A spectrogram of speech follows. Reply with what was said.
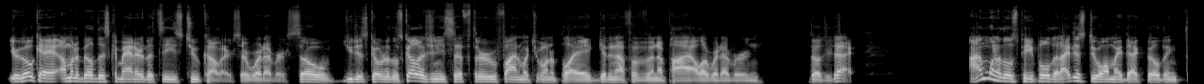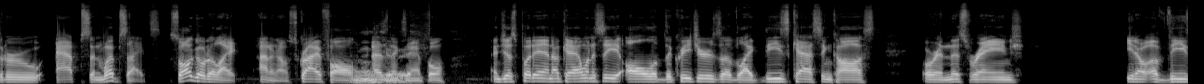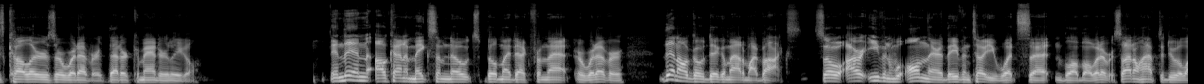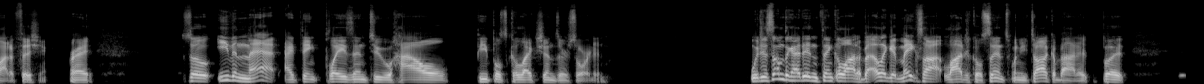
you're okay, I'm going to build this commander that's these two colors or whatever. So you just go to those colors and you sift through, find what you want to play, get enough of in a pile or whatever, and build your deck. I'm one of those people that I just do all my deck building through apps and websites. So I'll go to like, I don't know, Scryfall mm, as an example, and just put in, okay, I want to see all of the creatures of like these casting cost or in this range, you know, of these colors or whatever that are commander legal. And then I'll kind of make some notes, build my deck from that or whatever. Then I'll go dig them out of my box. So our even on there, they even tell you what set and blah blah whatever. So I don't have to do a lot of fishing, right? So even that I think plays into how people's collections are sorted. Which is something I didn't think a lot about. Like it makes logical sense when you talk about it, but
